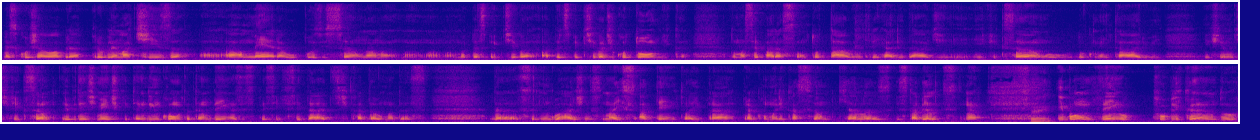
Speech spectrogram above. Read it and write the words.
mas cuja obra problematiza a, a mera oposição, não? Uma, uma, perspectiva, a perspectiva dicotômica de uma separação total entre realidade e, e ficção, ou documentário e, e filme de ficção, evidentemente que tendo em conta também as especificidades de cada uma das, das linguagens, mais atento aí para a comunicação que elas estabelecem, né? Sim. E bom, venho publicando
